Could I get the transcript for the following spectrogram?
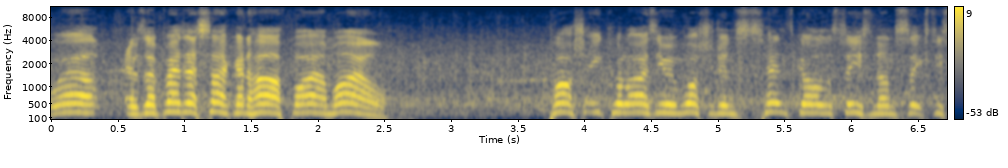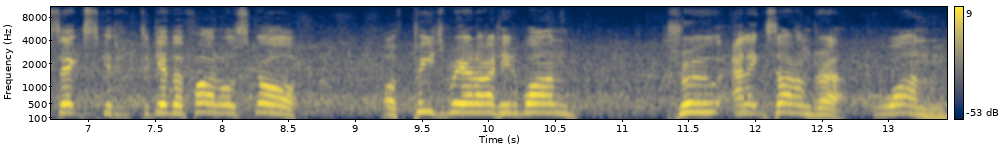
Well, it was a better second half by a mile. Posh equalising with Washington's 10th goal of the season on 66 to give a final score of Peterborough United 1, Crewe Alexandra 1.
